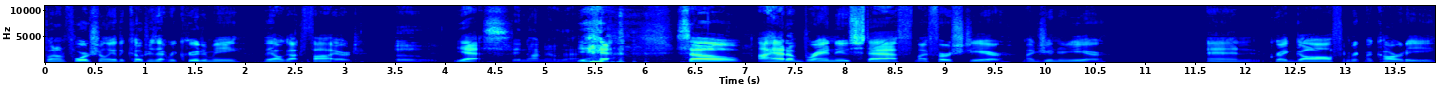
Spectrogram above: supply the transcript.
but unfortunately, the coaches that recruited me, they all got fired. Oh, Yes. did not know that. Yeah. so I had a brand new staff my first year, my junior year, and Greg Goff and Rick McCarty,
